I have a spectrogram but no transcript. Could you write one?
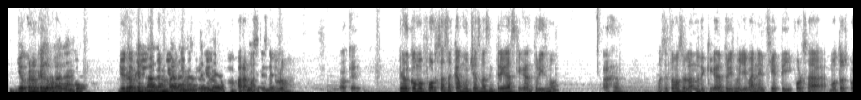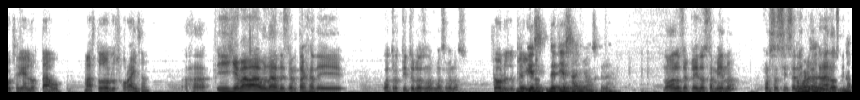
Yo creo que lo pagan. Yo creo que pagan para, para mantenerlo. Ok. Pero como Forza saca muchas más entregas que Gran Turismo. Ajá. O sea, estamos hablando de que Gran Turismo lleva en el 7 y Forza Motorsport sería el octavo, más todos los Horizon. Ajá. Y llevaba una desventaja de cuatro títulos, ¿no? Más o menos. Todos los de Play de 10, de 10 años, creo. No, los de Play 2 también, ¿no? Forza sí salió. No, ah, no, no,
